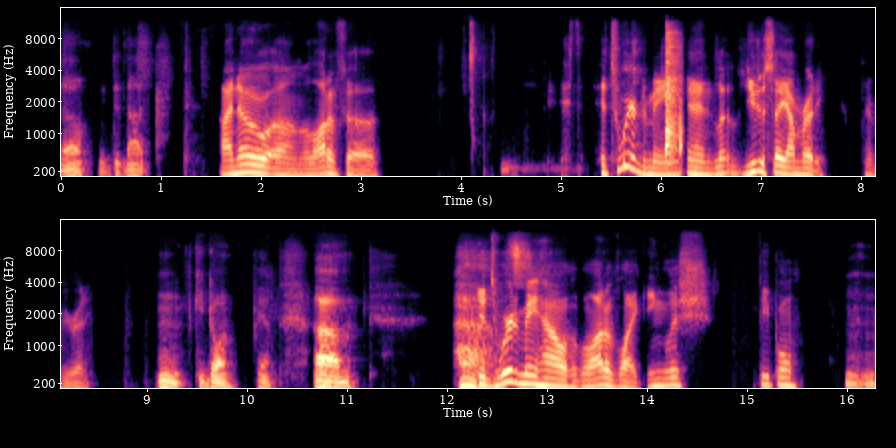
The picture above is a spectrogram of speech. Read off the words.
No, he did not. I know um, a lot of. Uh, it's weird to me, and let, you just say I'm ready whenever you're ready. Mm, keep going. Yeah. Uh, Um, It's weird to me how a lot of like English people hmm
